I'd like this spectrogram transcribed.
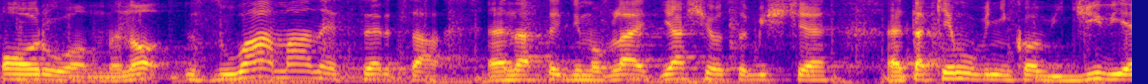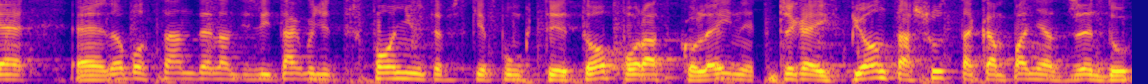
Orłom. No, złamane serca na Stadium of Light. Ja się osobiście takiemu wynikowi dziwię, no bo Sunderland, jeżeli tak będzie trwonił te wszystkie punkty, to po raz kolejny czeka ich piąta, szósta kampania z rzędu,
